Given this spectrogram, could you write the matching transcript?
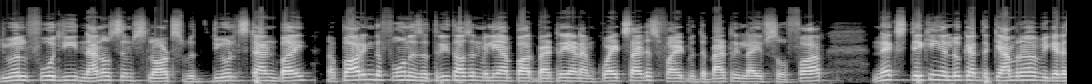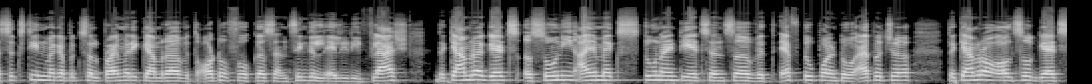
dual 4G nano SIM slots with dual standby. Now, powering the phone is a 3000 mAh battery and I'm quite satisfied with the battery life so far. Next, taking a look at the camera, we get a 16 megapixel primary camera with autofocus and single LED flash. The camera gets a Sony IMX298 sensor with f2.0 aperture. The camera also gets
